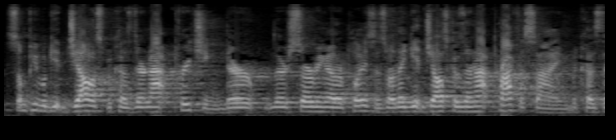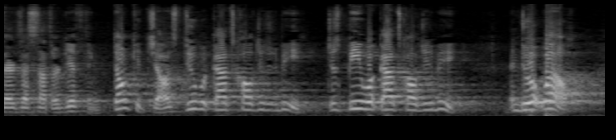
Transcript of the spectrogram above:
Some people get jealous because they're not preaching, they're, they're serving other places, or they get jealous because they're not prophesying because that's not their gifting. Don't get jealous. Do what God's called you to be. Just be what God's called you to be, and do it well.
